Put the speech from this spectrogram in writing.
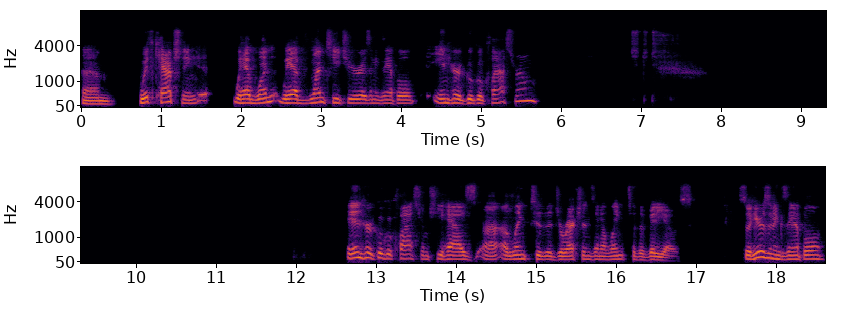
Um, with captioning, we have one we have one teacher as an example in her Google Classroom. In her Google Classroom, she has uh, a link to the directions and a link to the videos. So here's an example.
